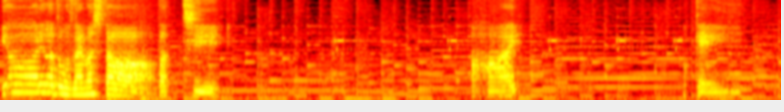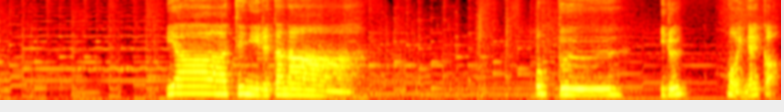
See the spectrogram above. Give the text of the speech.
いやーありがとうございましたバッチ。あはい。オッケー。いやー、手に入れたなー。ホップー。いる？もういないか。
